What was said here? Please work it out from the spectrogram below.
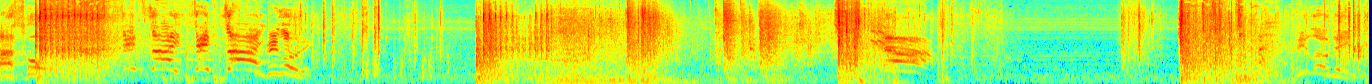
Asshole! Same side! Same side! Reloading. Ah! Reloading!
